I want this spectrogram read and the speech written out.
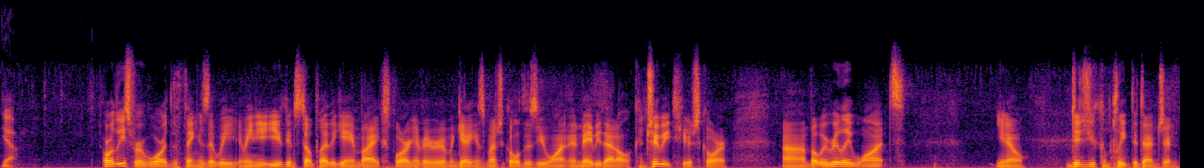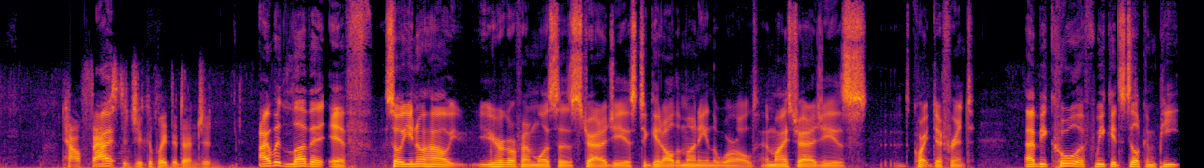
Yeah. Or at least reward the things that we. I mean, you, you can still play the game by exploring every room and getting as much gold as you want, and maybe that'll contribute to your score. Um, but we really want, you know, did you complete the dungeon? How fast did you complete the dungeon? I would love it if so. You know how your girlfriend Melissa's strategy is to get all the money in the world, and my strategy is quite different. That'd be cool if we could still compete,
